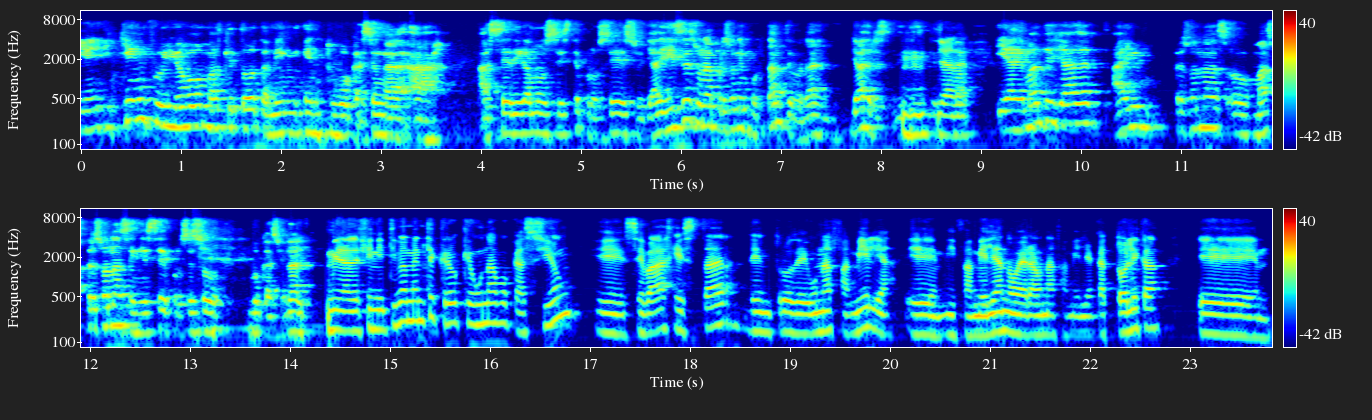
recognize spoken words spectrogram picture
¿Y, quién influyó más que todo también en tu vocación a, hacer, digamos, este proceso? Ya dijiste es una persona importante, ¿verdad? Yader. Y además de Yader, hay personas o más personas en este proceso vocacional. Mira, definitivamente creo que una vocación eh, se va a gestar dentro de una familia. Eh, mi familia no era una familia católica. Eh,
